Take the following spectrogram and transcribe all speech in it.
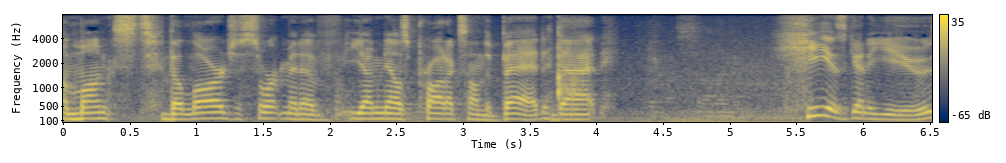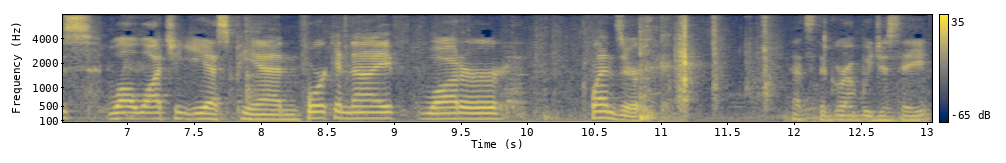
amongst the large assortment of Young Nails products on the bed that he is gonna use while watching ESPN. Fork and knife, water, cleanser. That's the grub we just ate.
